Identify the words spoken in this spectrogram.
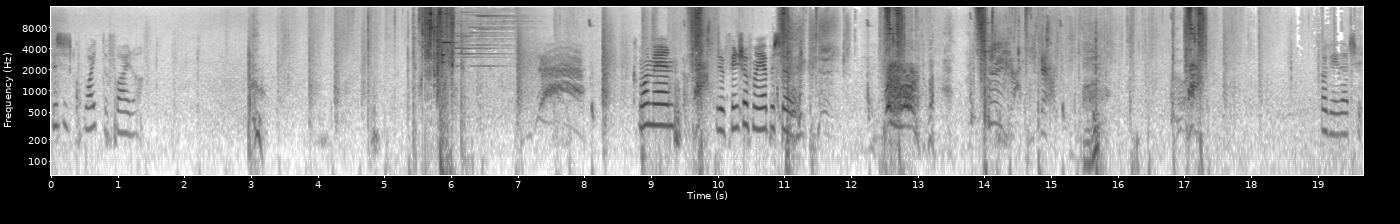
This is quite the fighter. On, man. Gonna finish off my episode. Okay, that's it.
